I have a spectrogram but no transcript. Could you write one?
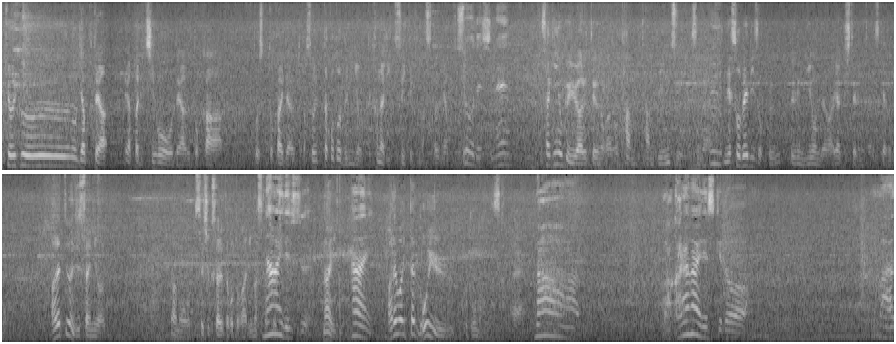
ん、教育のギャップってやっぱり地方であるとか都市都会であるとかそういったことによってかなりついてきますかギャップそうですね。最近よく言われているのがあの単単品図ですね、うん、寝そべり族というふうに日本では訳してるみたいですけども。あれっていうのは実際にはあの接触されたことがありますか？ないです。ない？はい。あれは一体どういうことなんですかね？まあわからないですけどまあ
